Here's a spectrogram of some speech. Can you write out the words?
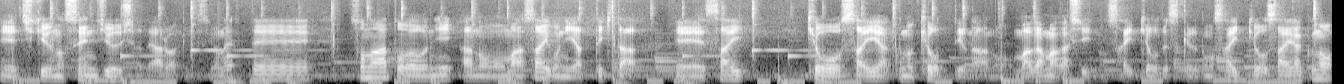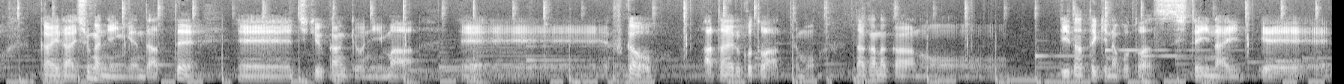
えー、地球の先住者であるわけですよね。でその後にあの、まあ、最後にやってきた、えー、最強最悪の強っていうのはあのまがまがしいの最強ですけれども最強最悪の外来種が人間であって、えー、地球環境にまあ、えー、負荷を与えることはあってもなかなかあの利他的なことはしていない、え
